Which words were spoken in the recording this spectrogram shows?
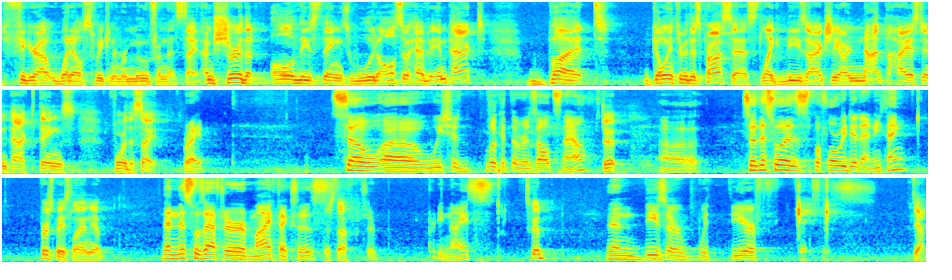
figure out what else we can remove from that site. I'm sure that all of these things would also have impact, but going through this process, like these actually are not the highest impact things for the site. Right. So uh, we should look at the results now. Let's do it. So this was before we did anything. First baseline, yep. Then this was after my fixes. Good stuff. Which are pretty nice. It's good. Then these are with your fixes. Yeah.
